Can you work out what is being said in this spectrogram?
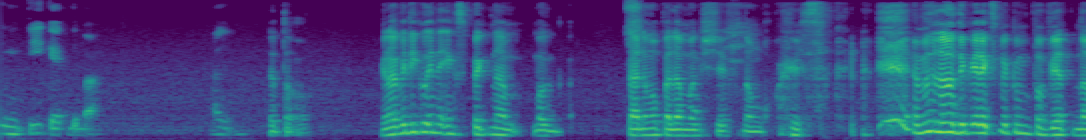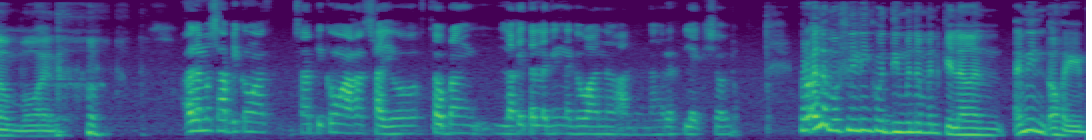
yung ticket, di ba? Ayun. Totoo. Grabe, di ko ina-expect na mag... Sana mo pala mag-shift ng course. Mas lalo di ko ina-expect kung pa-Vietnam mo, ano. Alam mo, sabi ko nga, sabi ko nga sa'yo, sobrang laki talagang nagawa ng ano, ng reflection. Pero alam mo, feeling ko di mo naman kailangan... I mean, okay,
